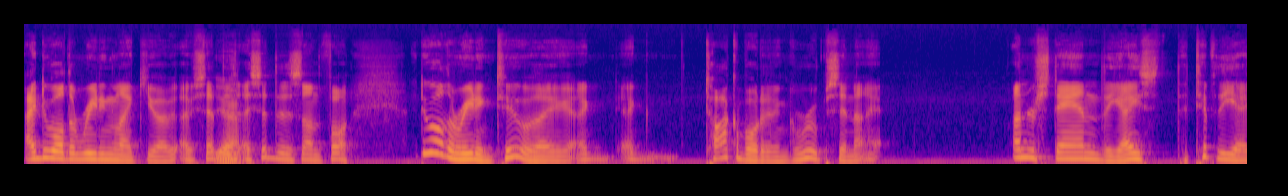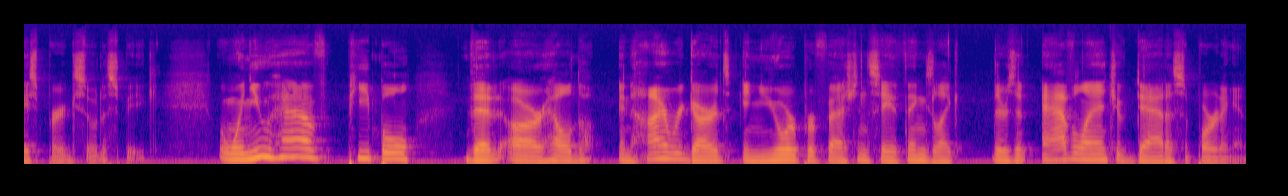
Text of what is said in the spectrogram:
I do all the reading like you. I, I've said Yeah. this. I said this on the phone. I do all the reading too. Like, I, I talk about it in groups, and I understand the ice, the tip of the iceberg, so to speak. But when you have people that are held in high regards in your profession say things like, "There's an avalanche of data supporting it,"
